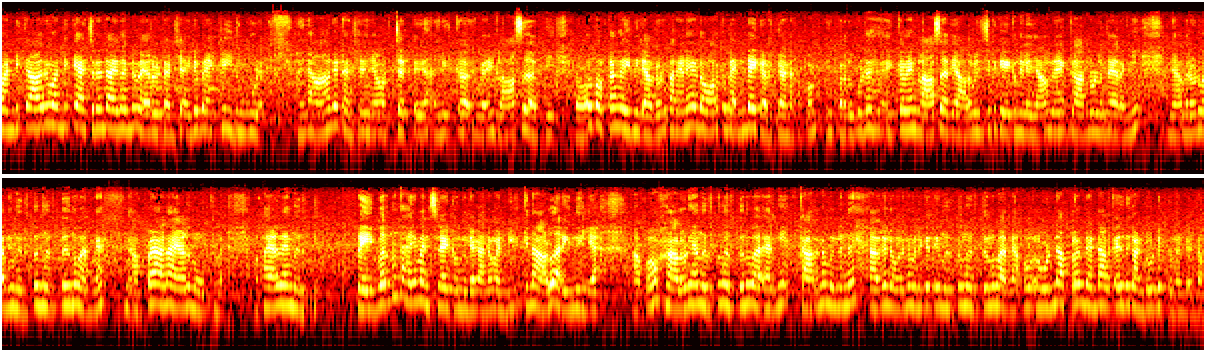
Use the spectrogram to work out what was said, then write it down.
വണ്ടിക്ക് ആ ഒരു വണ്ടിക്ക് ആക്സിഡന്റ് ആയതുകൊണ്ട് വേറൊരു ടെൻഷൻ അതിന്റെ ബാക്കിൽ ഇതും കൂടെ. അതിന് ആകെ ടെൻഷൻ ഞാൻ ഒച്ചിട്ട് അതിലേക്ക് വേഗം ഗ്ലാസ് കത്തി. ഡോർ തുറക്കാൻ കഴിയുന്നില്ല. അവരോട് പറയണേ ഡോർക്ക് ബെൻഡായി കിടക്കുകയാണ്. അപ്പം ഇപ്പുറത്ത് കൂടെ ഒക്കെ വേഗം ഗ്ലാസ് കത്തി. ആൾ വിളിച്ചിട്ട് കേൾക്കുന്നില്ല. ഞാൻ വേഗം കാറിനുള്ളിൽ ഇറങ്ങി. ഞാൻ അവരോട് പറഞ്ഞ് നിർത്ത് നിർത്ത് എന്ന് പറഞ്ഞേ. അപ്പോഴാണ് അയാൾ നോക്കുന്നത്. അപ്പോൾ അയാൾ ഞാൻ നിർത്തി. ഡ്രൈവറിനും കാര്യം മനസ്സിലായിട്ടൊന്നുമില്ല. കാരണം വണ്ടി ഇരിക്കുന്ന ആളും അറിയുന്നില്ല. അപ്പോൾ ആളോട് ഞാൻ നിർത്തു നിർത്തുന്നു പറഞ്ഞ് മുന്നിൽ നിന്ന് അവരെ ലോറിന്റെ മുന്നിൽ എത്തി നിർത്തി നിർത്തുന്നു പറഞ്ഞു. അപ്പോൾ റോഡിന്റെ അപ്പുറം രണ്ട് ആൾക്കാർ ഇത് കണ്ടുകൊണ്ടിരിക്കുന്നുണ്ട് കേട്ടോ.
